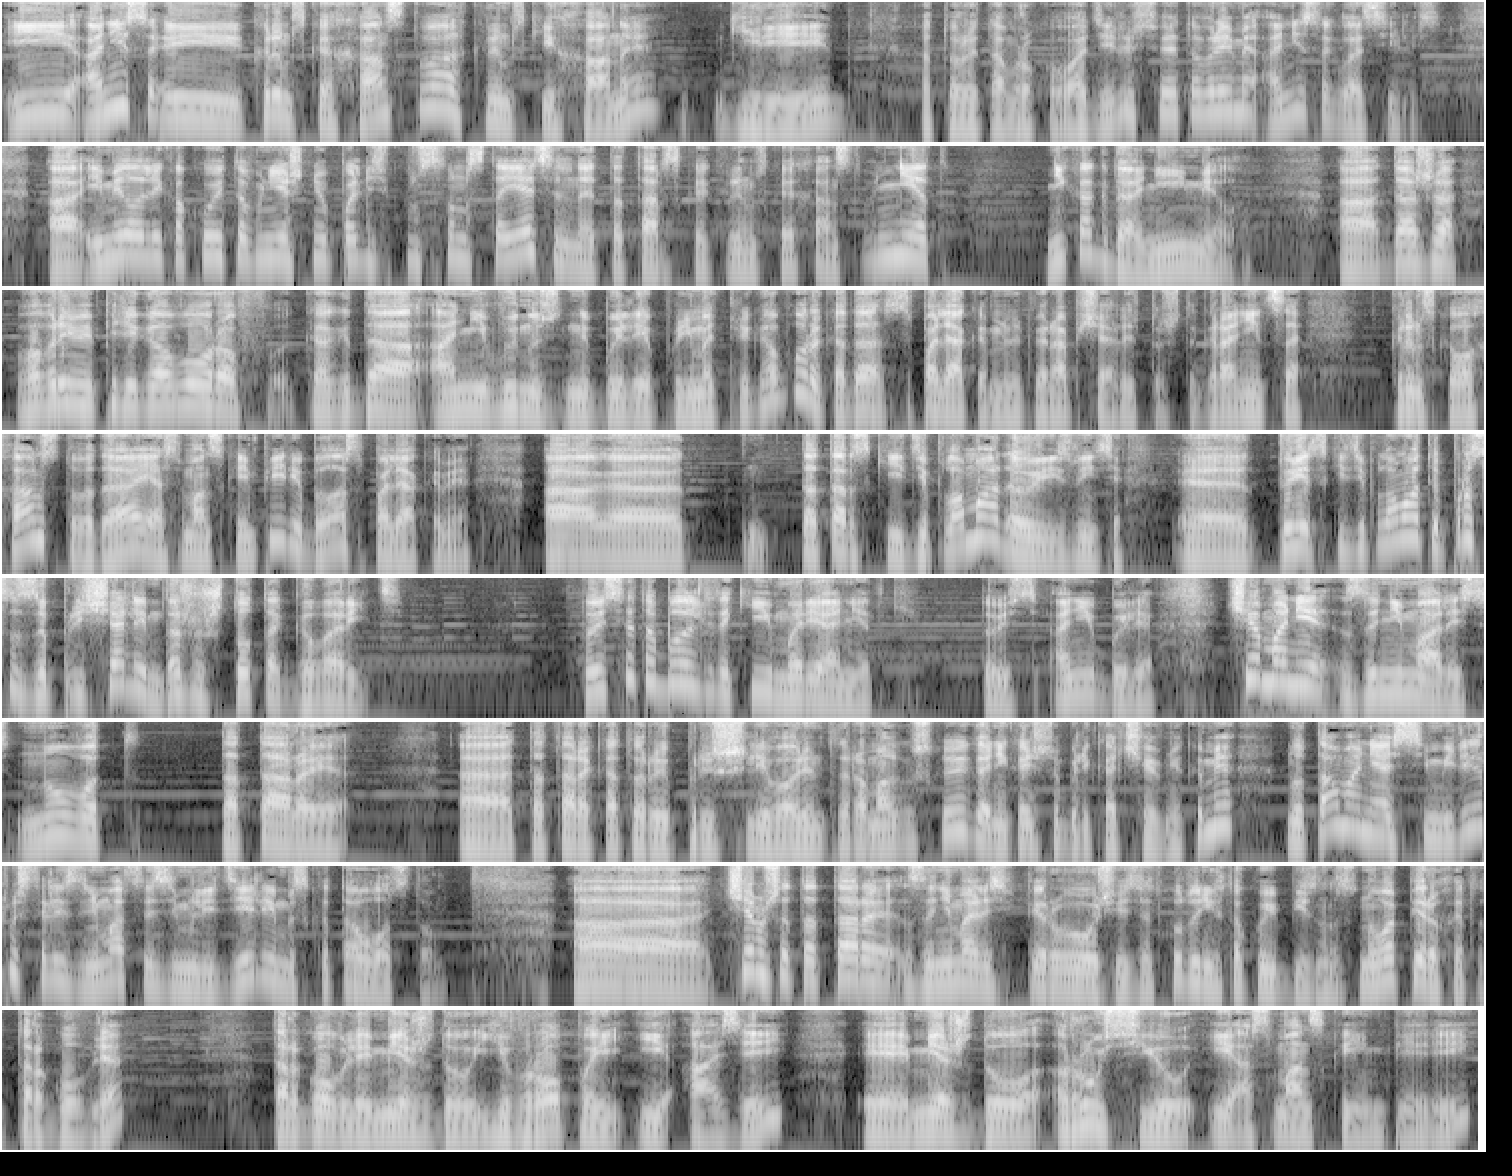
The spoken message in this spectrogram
И они, и Крымское ханство, крымские ханы, гиреи, которые там руководили все это время, они согласились. А имело ли какую-то внешнюю политику самостоятельное татарское крымское ханство? Нет, никогда не имело. А даже во время переговоров, когда они вынуждены были принимать переговоры, когда с поляками, например, общались, потому что граница Крымского ханства, да, и Османской империи была с поляками, а э, татарские дипломаты, ой, извините, э, турецкие дипломаты просто запрещали им даже что-то говорить. То есть это были такие марионетки. То есть они были... Чем они занимались? Ну вот татары э, татары, которые пришли во время Татаро-Монгольского ига, они, конечно, были кочевниками, но там они ассимилировались, стали заниматься земледелием и скотоводством. А, чем же татары занимались в первую очередь? Откуда у них такой бизнес? Ну, во-первых, это торговля, торговля между Европой и Азией, э, между Русью и Османской империей.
